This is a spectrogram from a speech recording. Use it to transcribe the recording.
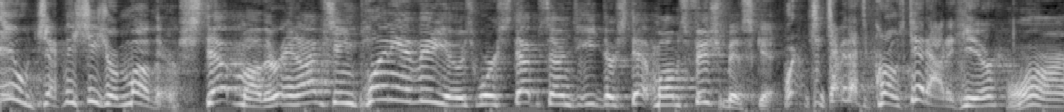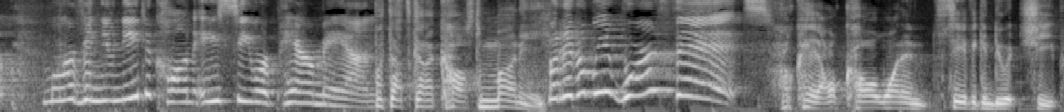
Ew, Jeffy, she's your mother. Stepmother, and I've seen plenty of videos where stepsons eat their stepmom's fish biscuit. What? Jeffy, that's gross. Get out of here. Alright. Marvin, you need to call an AC repairman. But that's gonna cost money. But it'll be worth it. Okay, I'll call one and see if he can do it cheap.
